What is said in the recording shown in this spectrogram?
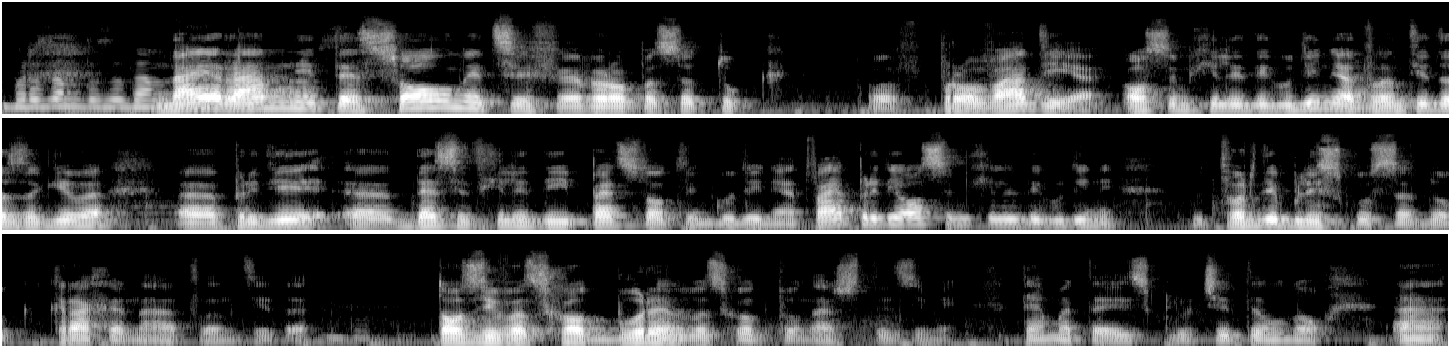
Бързам да задам. Най-ранните солници в Европа са тук в Провадия 8000 години, Атлантида загива а, преди а, 10500 години. А това е преди 8000 години. Твърде близко са до краха на Атлантида. Този възход, бурен възход по нашите земи. Темата е изключително а,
